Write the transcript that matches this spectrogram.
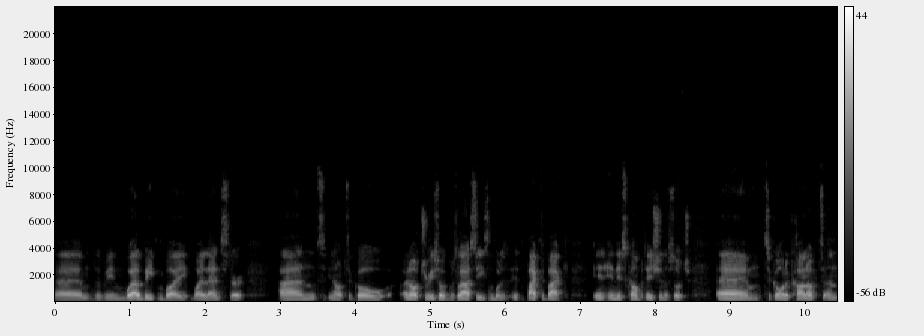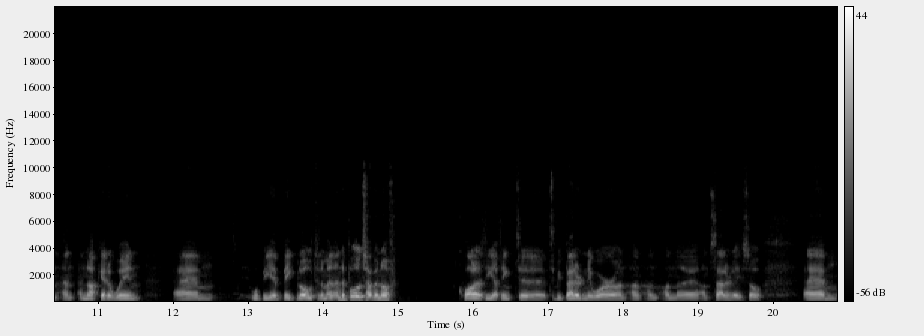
Um, they've been well beaten by by Leinster, and you know to go. I know Treviso was last season, but it's back to back in in this competition as such. Um, to go to Connacht and, and, and not get a win, um, would be a big blow to them. And, and the Bulls have enough quality, I think, to, to be better than they were on on on uh, on Saturday. So, um,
